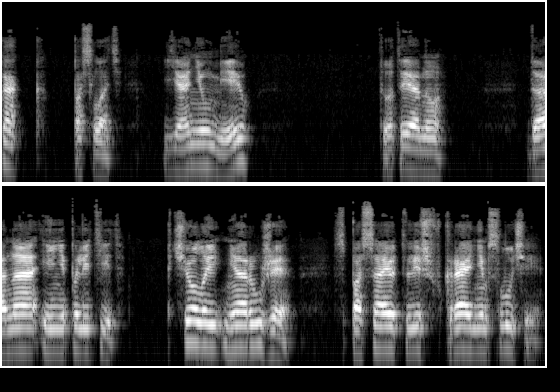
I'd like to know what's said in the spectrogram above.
«Как послать? Я не умею». То-то и оно. Да она и не полетит. Пчелы не оружие, спасают лишь в крайнем случае.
